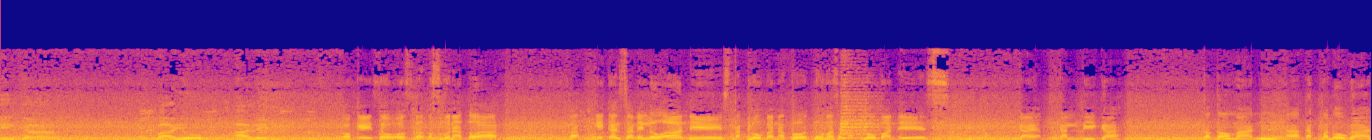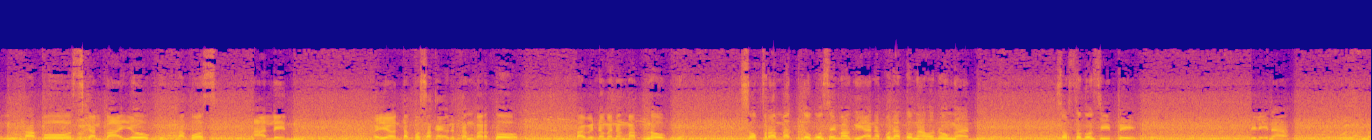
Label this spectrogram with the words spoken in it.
Biga, Bayog, Alin. Okay, so os osbo na to ha. Ta gikan sa Liloan is Tacloban na po. Duman sa Tacloban is Ka Kalbiga. Kagaman, uh, Katmalogan, tapos Kalbayog, tapos Alin. Ayun, tapos sakay ulit ng barko. Tawid naman ng Matnog. So from Matnog, kung sa'yo magiana po na to nga hunungan. Sorsogon City. Dili na. Wala na.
